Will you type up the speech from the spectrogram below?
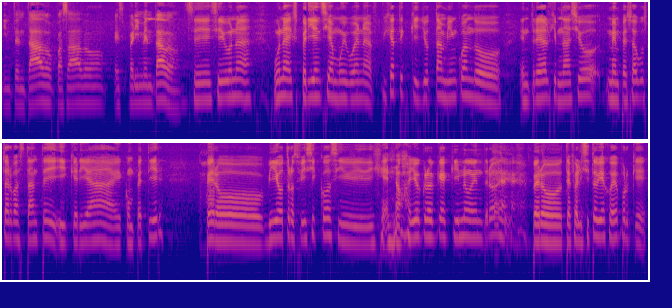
intentado, pasado, experimentado. Sí, sí, una, una experiencia muy buena. Fíjate que yo también cuando entré al gimnasio me empezó a gustar bastante y, y quería eh, competir pero vi otros físicos y dije, no, yo creo que aquí no entro. pero te felicito viejo, ¿eh? porque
